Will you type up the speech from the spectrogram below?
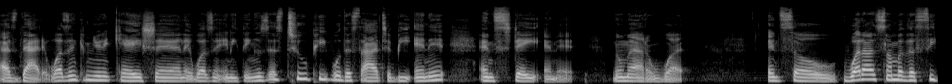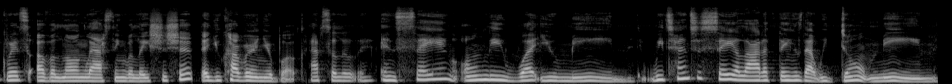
as that. It wasn't communication, it wasn't anything. It was just two people decide to be in it and stay in it no matter what. And so, what are some of the secrets of a long lasting relationship that you cover in your book? Absolutely. And saying only what you mean. We tend to say a lot of things that we don't mean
